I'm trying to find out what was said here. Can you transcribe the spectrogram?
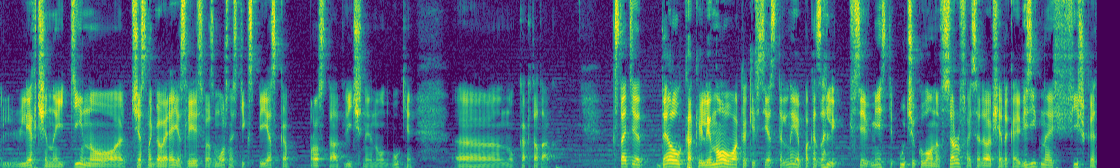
легче найти, но, честно говоря, если есть возможность, XPS просто отличные ноутбуки. Э, ну, как-то так. Кстати, Dell, как и Lenovo, как и все остальные, показали все вместе кучу клонов Surface. Это вообще такая визитная фишка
